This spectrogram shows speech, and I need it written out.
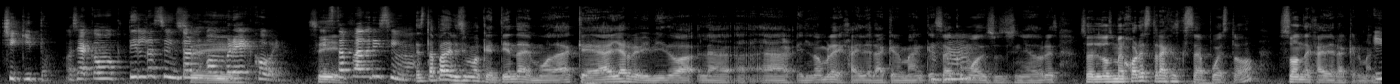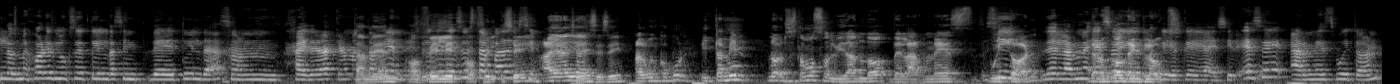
chiquito. O sea, como Tilda Swinton Sí. hombre joven. Sí. Está padrísimo. Está padrísimo que entienda de moda, que haya revivido a la- a- a el nombre de Heider Ackerman, que sea como de sus diseñadores. O sea, los mejores trajes que se ha puesto son de Heider Ackerman. Y los mejores looks de Tilda, de Tilda son Heider Ackerman también. También, o Entonces, Philip, eso o está Phil- sí. padrísimo. Ay, ay, Sí, sí, sí. Algo en común. Y también nos estamos olvidando del arnés Sí, Vuitton. del arnés, de los eso Golden es lo que Globes. yo quería decir. Ese arnés Vuitton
